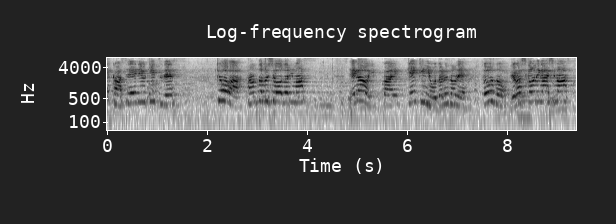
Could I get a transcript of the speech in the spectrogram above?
旭川清流キッズです。今日は担当節を踊ります。笑顔いっぱい元気に踊るのでどうぞよろしくお願いします。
